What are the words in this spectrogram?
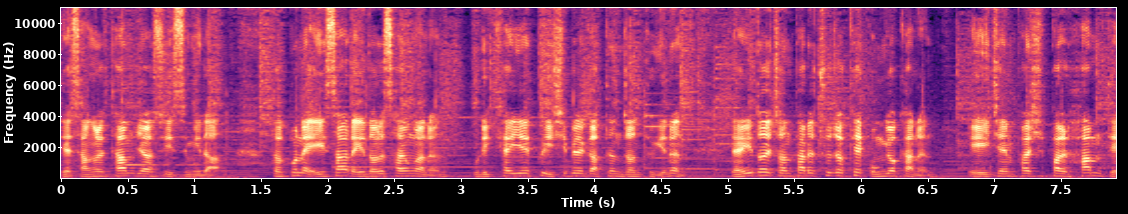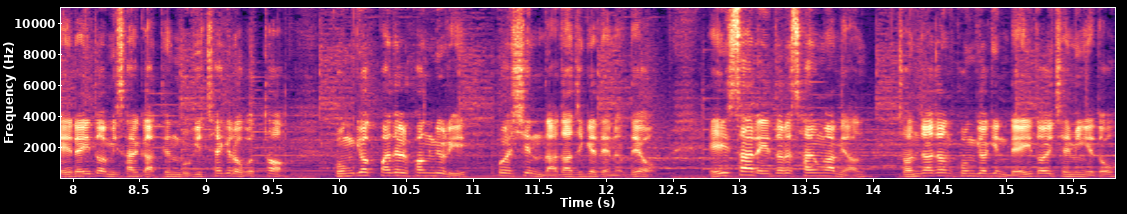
대상을 탐지할 수 있습니다. 덕분에 A사 레이더를 사용하는 우리 KF-21 같은 전투기는 레이더의 전파를 추적해 공격하는 HM-88 함 대레이더 미사일 같은 무기 체계로부터 공격받을 확률이 훨씬 낮아지게 되는데요. A사 레이더를 사용하면 전자전 공격인 레이더의 재밍에도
